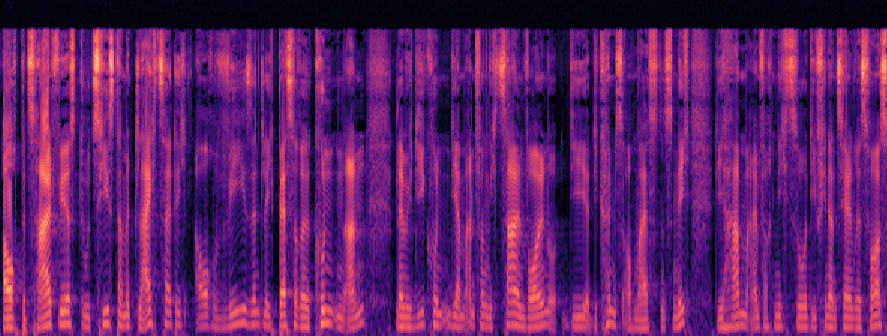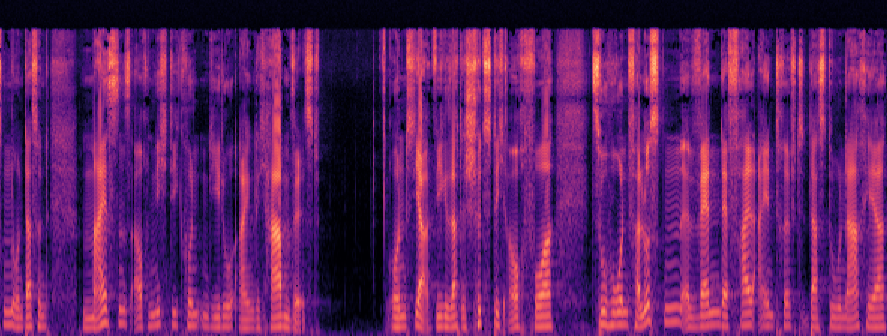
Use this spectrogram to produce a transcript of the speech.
auch bezahlt wirst. Du ziehst damit gleichzeitig auch wesentlich bessere Kunden an, nämlich die Kunden, die am Anfang nicht zahlen wollen, die, die können es auch meistens nicht. Die haben einfach nicht so die finanziellen Ressourcen und das sind meistens auch nicht die Kunden, die du eigentlich haben willst. Und ja, wie gesagt, es schützt dich auch vor zu hohen Verlusten, wenn der Fall eintrifft, dass du nachher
